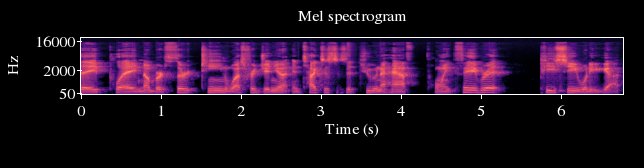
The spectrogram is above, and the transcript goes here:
They play number thirteen West Virginia, and Texas is a two and a half point favorite. PC, what do you got?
